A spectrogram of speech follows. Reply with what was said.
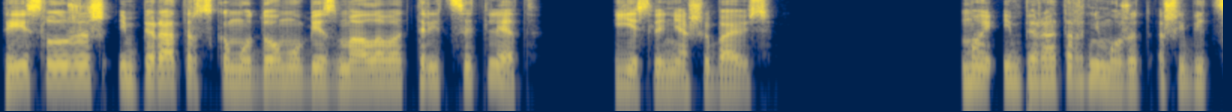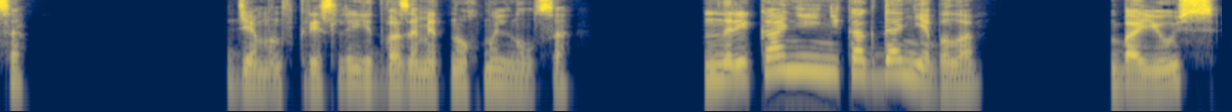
ты служишь императорскому дому без малого тридцать лет, если не ошибаюсь». «Мой император не может ошибиться». Демон в кресле едва заметно ухмыльнулся. «Нареканий никогда не было. Боюсь,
